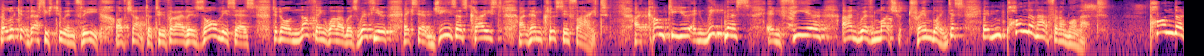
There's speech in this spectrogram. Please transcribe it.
Now look at verses 2 and 3 of chapter 2. For I resolved, he says, to know nothing while I was with you except Jesus Christ and Him crucified. I come to you in weakness, in fear, and with much trembling. Just eh, ponder that for a moment. Ponder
